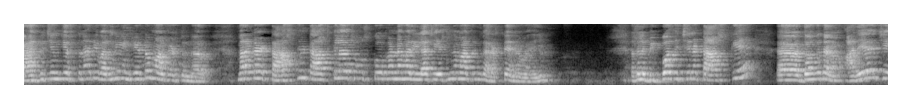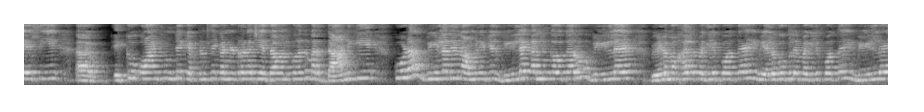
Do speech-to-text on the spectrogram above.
బ్యాక్ బిచింగ్ చేస్తున్నారు. ఇవన్నీ ఏంటంటో మాట్లాడుతున్నారు. మరి అక్కడ టాస్క్ని టాస్క్లా చూసుకోకుండా మరి ఇలా చేసింది మాత్రం కరెక్టేనా మరి? అసలు బిగ్ బాస్ ఇచ్చిన టాస్కే దొంగతనం. అదే చేసి ఎక్కువ కాయిన్స్ ఉంటే కెప్టెన్సీ కండక్టర్గా చేద్దాం అనుకున్నది. మరి దానికి కూడా వీళ్ళనే నామినేట్ చేసి వీళ్ళే కన్నింగ్ అవుతారు. వీళ్ళే వీళ్ళ ముఖాలు పగిలిపోతాయి వీళ్ళ గుబ్బులే పగిలిపోతాయి. వీళ్ళే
